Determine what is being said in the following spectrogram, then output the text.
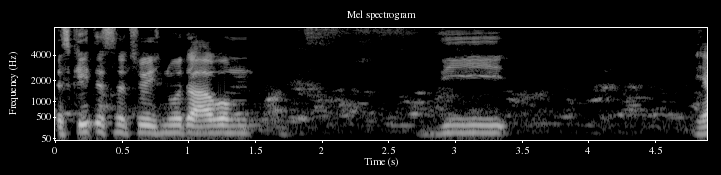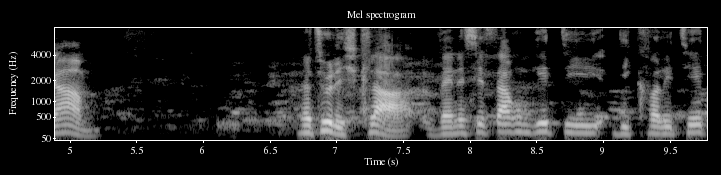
Es geht jetzt natürlich nur darum, wie, ja, natürlich, klar, wenn es jetzt darum geht, die, die Qualität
